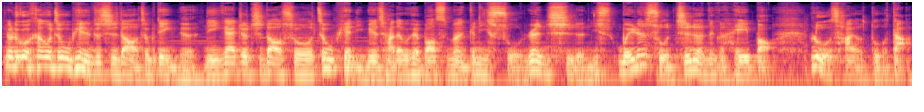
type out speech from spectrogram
那如果看过这部片就知道这部电影的，你应该就知道说这部片里面查德威克·鲍斯曼跟你所认识的、你为人所知的那个黑豹落差有多大。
